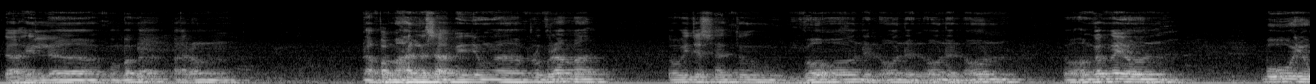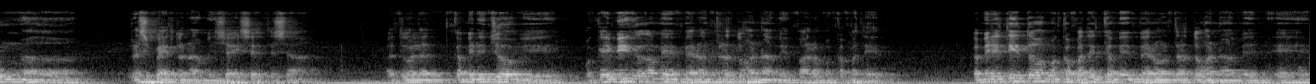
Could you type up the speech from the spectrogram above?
Dahil, uh, kumbaga, parang napamahal na sa amin yung uh, programa. So we just had to go on and on and on and on. So hanggang ngayon, buo yung uh, respeto namin sa isa't isa. At tulad kami ni Joey, magkaibigan kami pero ang tratuhan namin para magkapatid. Kami ni Tito, magkapatid kami pero ang tratuhan namin eh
